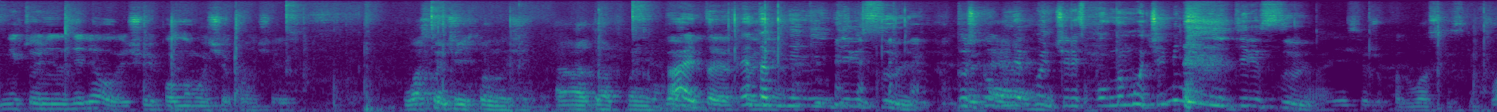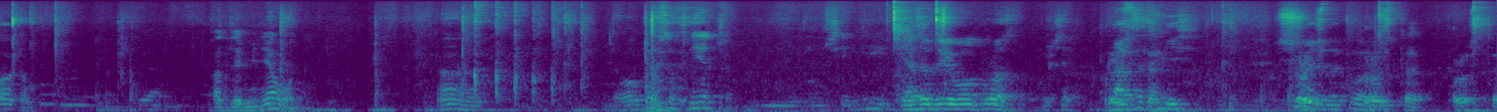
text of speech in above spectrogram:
никто не наделял, еще и полномочия кончились. У вас кончились полномочия. А, а, так понятно. А это, это меня не интересует. То, что у меня кончились полномочия, меня не интересует. А я сижу под ласкинским флагом. А для меня он. Ага. Да вопросов нет. Сиди. Я задаю вопрос. Просто- А, такое? Просто, просто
